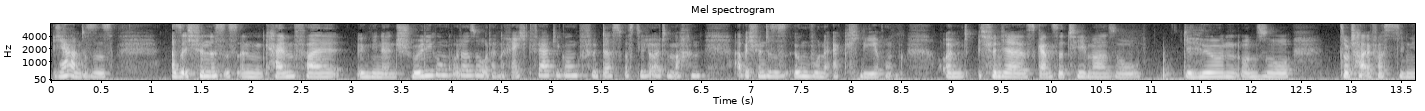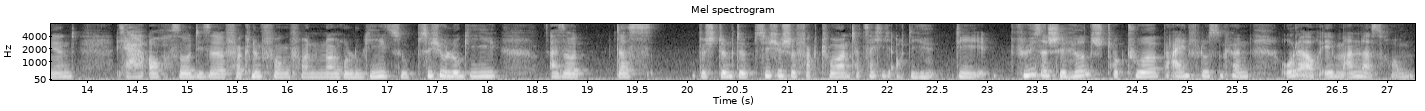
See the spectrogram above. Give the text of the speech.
ja, und das ist, also ich finde, es ist in keinem Fall irgendwie eine Entschuldigung oder so oder eine Rechtfertigung für das, was die Leute machen, aber ich finde, es ist irgendwo eine Erklärung. Und ich finde ja das ganze Thema so Gehirn und so total faszinierend. Ja, auch so diese Verknüpfung von Neurologie zu Psychologie. Also, dass bestimmte psychische Faktoren tatsächlich auch die, die physische Hirnstruktur beeinflussen können oder auch eben andersrum.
